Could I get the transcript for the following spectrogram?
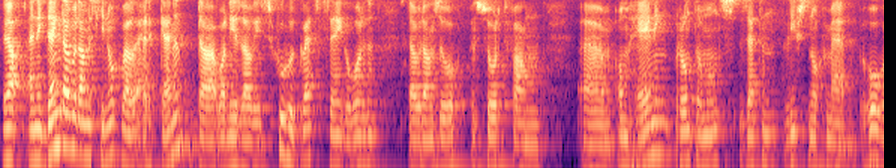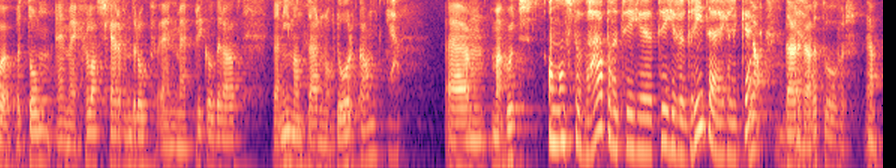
Ja, en ik denk dat we dat misschien ook wel herkennen, dat wanneer dat we eens goed gekwetst zijn geworden, dat we dan zo een soort van ehm, omheining rondom ons zetten, liefst nog met hoge beton en met glasscherven erop en met prikkeldraad, dat niemand daar nog door kan. ja. Ehm, maar goed, Om ons te wapenen tegen, tegen verdriet eigenlijk, hè? ja, daar gaat het over. Ja.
